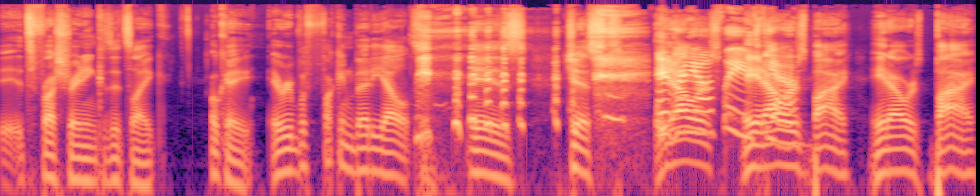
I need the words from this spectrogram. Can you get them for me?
it's frustrating because it's like, okay, every fucking buddy else is just eight Everybody hours, else leaves, eight yeah. hours, bye, eight hours, bye,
